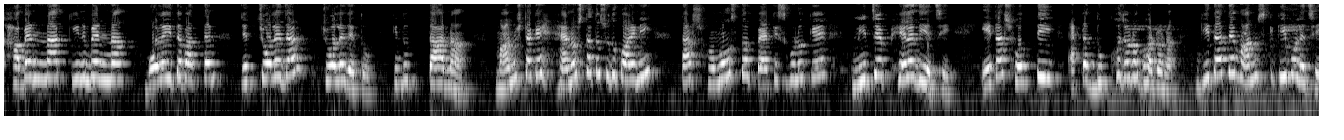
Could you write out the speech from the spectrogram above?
খাবেন না, কিনবেন না বলে দিতে পারতেন যে চলে যান, চলে যেত। কিন্তু তা না। মানুষটাকে হেনস্থা তো শুধু করেনি, তার সমস্ত প্যাটিসগুলোকে নিচে ফেলে দিয়েছে। এটা সত্যি একটা দুঃখজনক ঘটনা। গীতাতে মানুষকে কি বলেছে?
